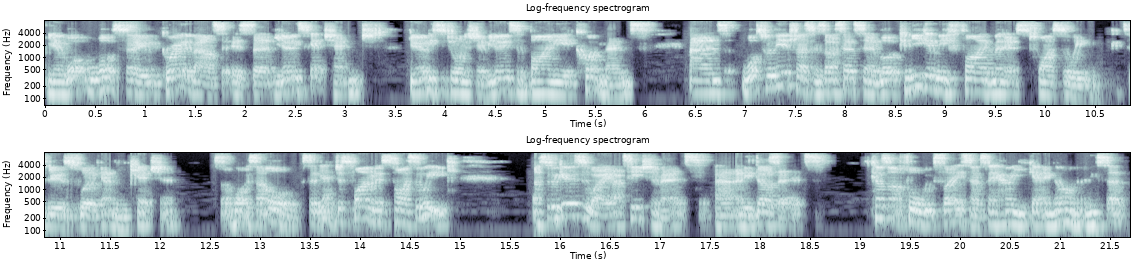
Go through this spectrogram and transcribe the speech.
you know what what's so great about it is that you don't need to get changed, you don't need to join a gym, you don't need to buy any equipment. And what's really interesting is I said to him, look, can you give me five minutes twice a week to do this workout in the kitchen? So what is that all? So yeah, just five minutes twice a week. And so he goes away, I teach him it, uh, and he does it. He comes up four weeks later, I say, how are you getting on? And he said,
